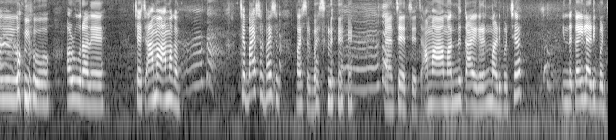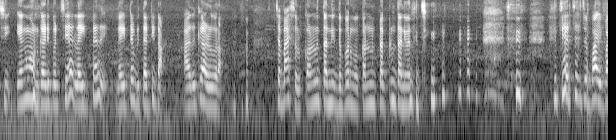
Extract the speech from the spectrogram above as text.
ஐயோ ஐயோ. அழுகுறாளே சரி சரி ஆமாம் ஆமாம் கம். சரி பாய் சொல் பாய் சொல் பாய் சொல் பாய் சொல் ஆ சரி சரி சரி. அம்மா மருந்து காய வைக்கிறேங்கம்மா அடிபடிச்சா இந்த கையில் அடிபடிச்சு எங்கம்மா உனக்கு அடிபடிச்சியா லைட்டாக லைட்டாக இப்படி தட்டிட்டான். அதுக்கு அழுகுறான் சரி பாய் சொல் கண்ணு தண்ணி இந்த பாருங்க கண்ணு டக்குன்னு தண்ணி வந்துச்சு. சரி சரி சரி பாய் பாய்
